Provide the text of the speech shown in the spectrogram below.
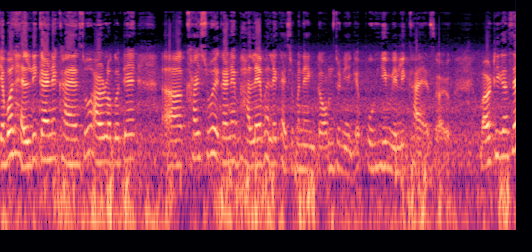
কেৱল হেল্ডি কাৰণে খাই আছোঁ আৰু লগতে খাইছোঁ সেইকাৰণে ভালে ভালে খাইছোঁ মানে একদম ধুনীয়াকৈ পঢ়ি মেলি খাই আছোঁ আৰু। বাৰু ঠিক আছে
